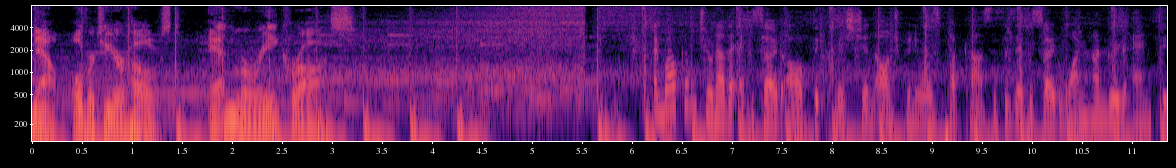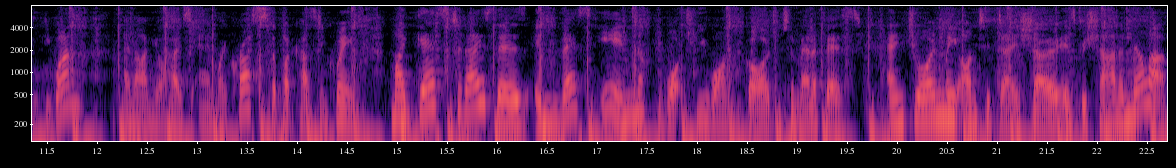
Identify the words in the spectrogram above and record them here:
Now, over to your host, Anne Marie Cross. And welcome to another episode of the Christian Entrepreneurs Podcast. This is episode 151, and I'm your host, Anne Marie Cross, the podcasting queen. My guest today says, invest in what you want God to manifest. And join me on today's show is Breshana Miller.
